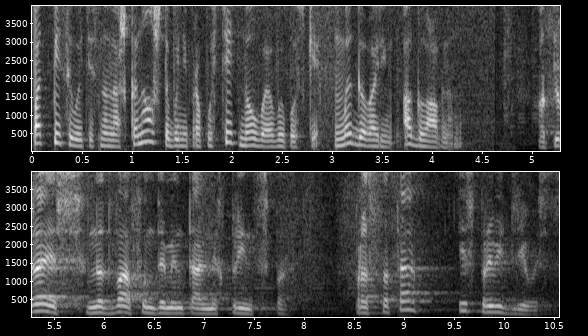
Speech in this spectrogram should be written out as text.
Подписывайтесь на наш канал, чтобы не пропустить новые выпуски. Мы говорим о главном. Опираясь на два фундаментальных принципа – простота и справедливость,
